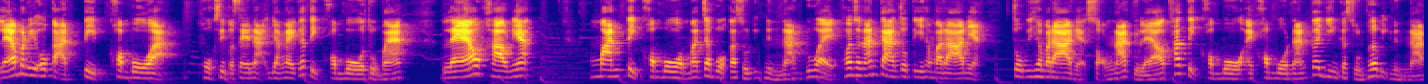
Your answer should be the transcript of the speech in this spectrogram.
แล้วมันมีโอกาสติดคอมโบอะ60%อะยังไงก็ติดคอมโบถูกไหมแล้วคราวเนี้ยมันติดคอมโบมันจะบวกกระสุนอีกหนึ่งนัดด้วย เพราะฉะนั้นการโจมตีธรรมดาเนี่ย โจมตีธรรมดาเนี่ยสองนัดอยู่แล้ว ถ้าติดคอมโบไอคอมโบนั้นก็ยิงกระสุนเพิ่มอีกหนึ่งนัด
